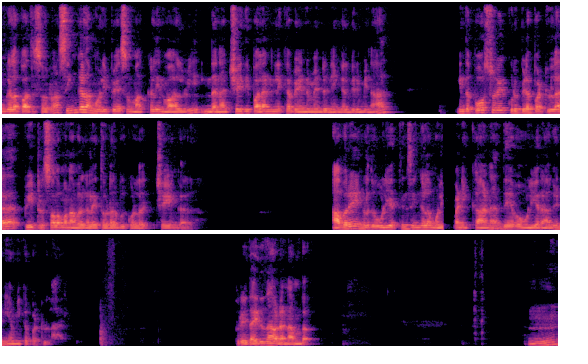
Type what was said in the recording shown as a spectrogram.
உங்களை பார்த்து சொல்றோம். சிங்கள மொழி பேசும் மக்களின் வாழ்வில் இந்த நற்செய்தி பலனளிக்க வேண்டும் என்று நீங்கள் விரும்பினால் இந்த போஸ்டரில் குறிப்பிடப்பட்டுள்ள பீட்டர் சொலமன் அவர்களை தொடர்பு கொள்ள செய்யுங்கள். அவரே எங்களது ஊழியத்தின் சிங்கள மொழி பணிக்கான தேவ ஊழியராக நியமிக்கப்பட்டுள்ளார். புரியுதா? இதுதான் அவரோட நம்பர் ம்.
